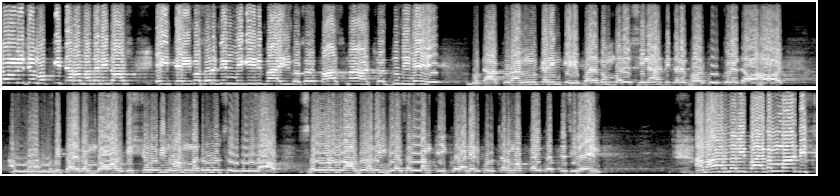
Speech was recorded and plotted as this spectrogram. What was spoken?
40 মক্কি 13 মাদানী 10 এই 23 বছর জিন্দেগীর 22 বছর 5 মাস 14 দিনে গোটা কোরআন কারিমকে পয়গম্বরের সিনার ভিতরে ভরপুর করে দেওয়া হয়। আল্লাহ নবী পয়গম্বর, বিশ্ব নবী মোহাম্মদ রসুল্লাহ সাল্লাল্লাহু আলাইহি ওয়াসাল্লাম এই কোরআনের প্রচার মক্কায় করতেছিলেন। আমার নবী পয়গম্বর, বিশ্ব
